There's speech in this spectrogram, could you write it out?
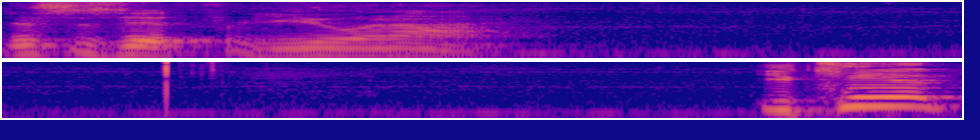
This is it for you and I. You can't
